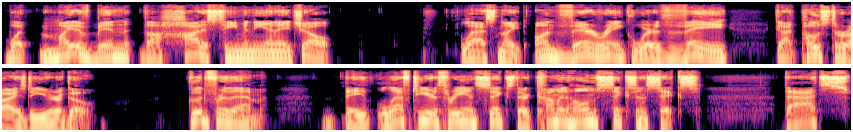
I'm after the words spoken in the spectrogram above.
what might have been the hottest team in the NHL last night on their rink where they got posterized a year ago. Good for them. They left here three and six. They're coming home six and six. That's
